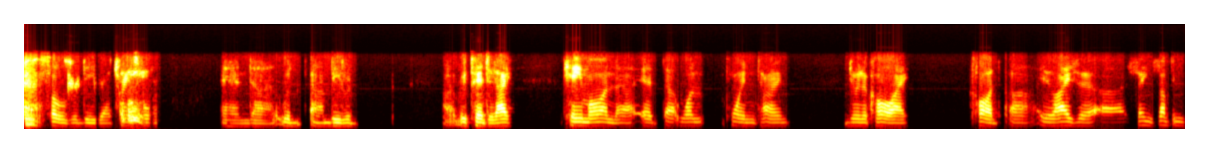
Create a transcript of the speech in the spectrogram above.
souls would be uh, transformed and uh, would um, be re- uh, repented. I came on uh, at uh, one point in time during a call. I called uh, Elijah uh, saying something,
